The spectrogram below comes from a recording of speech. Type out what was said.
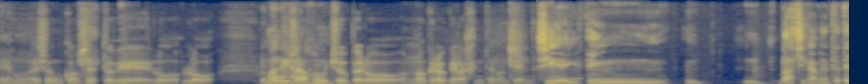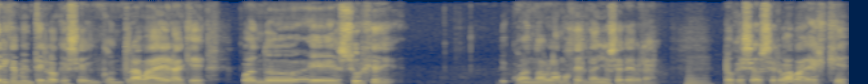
Es, un, es un concepto que lo, lo, lo, mucho, pero no creo que la gente lo entienda. Sí, en, básicamente, técnicamente lo que se encontraba era que cuando eh, surge, cuando hablamos del daño cerebral, mm. lo que se observaba es que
